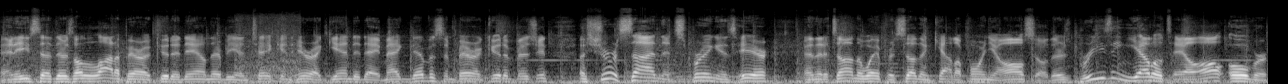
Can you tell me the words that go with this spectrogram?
and he said there's a lot of barracuda down there being taken here again today. Magnificent barracuda fishing, a sure sign that spring is here and that it's on the way for Southern California also. There's breezing yellowtail all over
